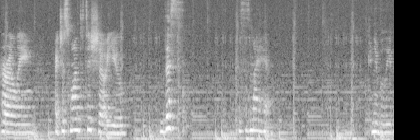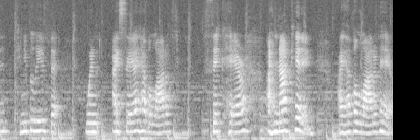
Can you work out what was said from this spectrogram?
curling. I just wanted to show you this. This is my hair. Can you believe it? Can you believe that when I say I have a lot of thick hair, I'm not kidding. I have a lot of hair.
